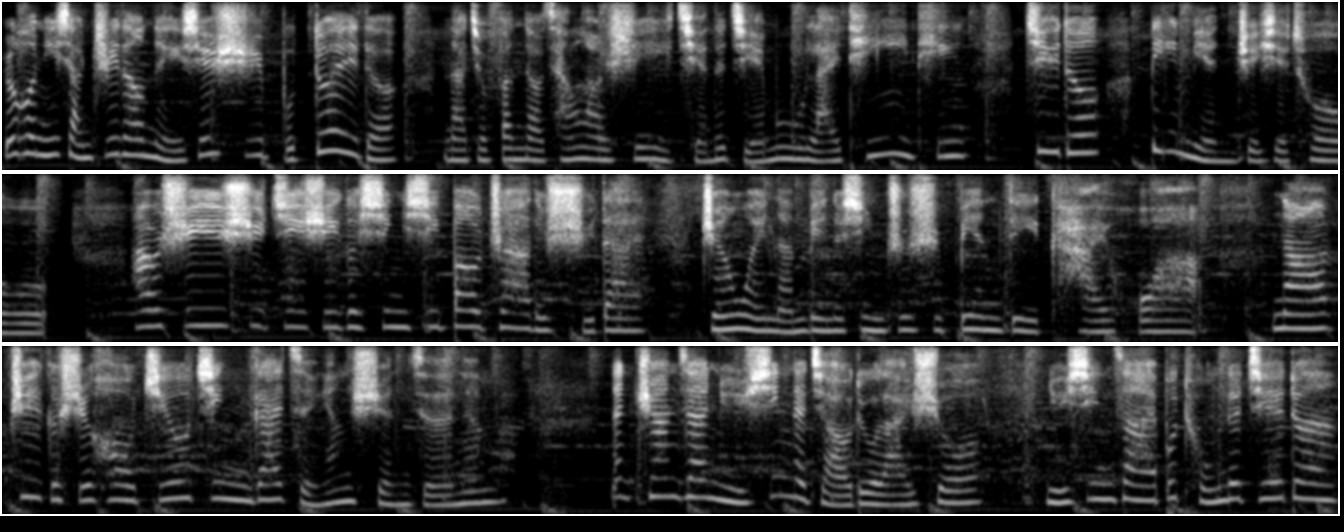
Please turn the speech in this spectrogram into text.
如果你想知道哪些是不对的，那就翻到苍老师以前的节目来听一听，记得避免这些错误。二十一世纪是一个信息爆炸的时代，真伪难辨的性知识遍地开花。那这个时候究竟该怎样选择呢？那站在女性的角度来说，女性在不同的阶段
